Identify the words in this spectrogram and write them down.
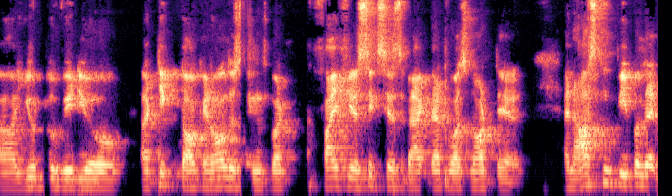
YouTube video, a TikTok, and all those things. But five years, six years back, that was not there. And asking people that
